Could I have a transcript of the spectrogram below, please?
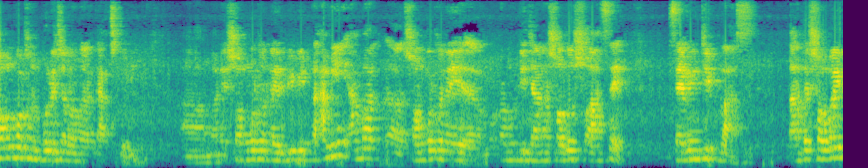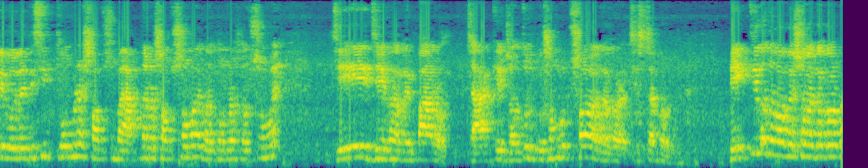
সংগঠন পরিচালনার কাজ করি। মানে সংগঠনের বিভিন্ন, আমি আমার সংগঠনে মোটামুটি যারা সদস্য আছে সেভেন্টি প্লাস তাদের সবাইকে বলে দিছি, তোমরা সবসময়, আপনারা সবসময় বা তোমরা সবসময় যে যেভাবে পারো, যাকে যতটুকু সম্ভব সহায়তা করার চেষ্টা করবে ব্যক্তিগতভাবে সহায়তা করব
